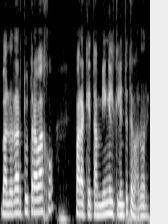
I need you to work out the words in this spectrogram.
valorar tu trabajo para que también el cliente te valore.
